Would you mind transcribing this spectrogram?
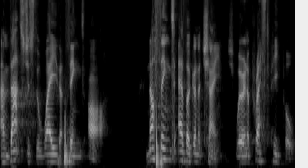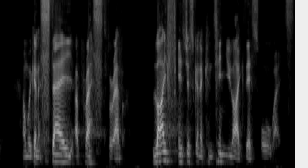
And that's just the way that things are. Nothing's ever going to change. We're an oppressed people, and we're going to stay oppressed forever. Life is just going to continue like this always.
